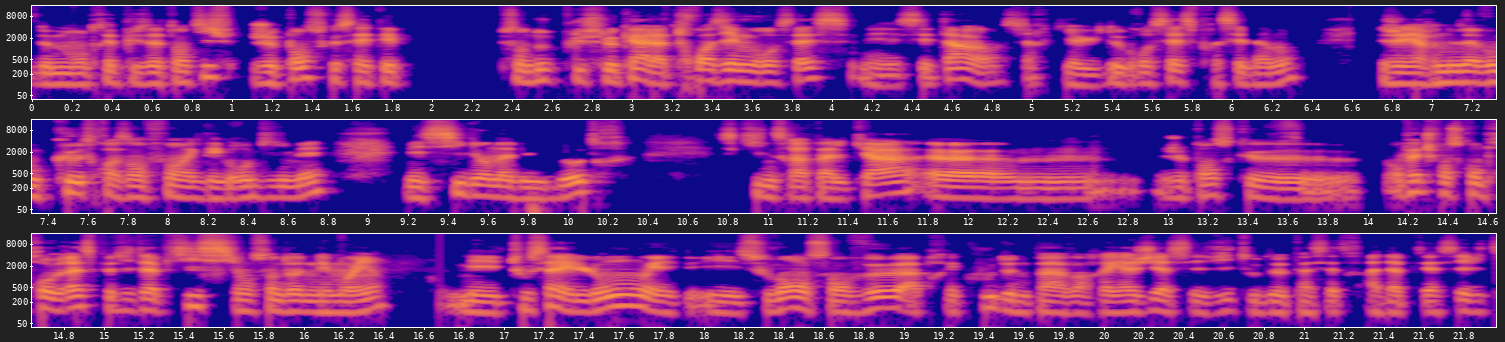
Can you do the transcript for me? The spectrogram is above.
de me montrer plus attentif. Je pense que ça a été sans doute plus le cas à la troisième grossesse, mais c'est tard, hein, c'est-à-dire qu'il y a eu deux grossesses précédemment. nous n'avons que trois enfants avec des gros guillemets, mais s'il y en avait eu d'autres, ce qui ne sera pas le cas. Euh, je pense que, en fait, je pense qu'on progresse petit à petit si on s'en donne les moyens. Mais tout ça est long et, souvent on s'en veut après coup de ne pas avoir réagi assez vite ou de ne pas s'être adapté assez vite.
